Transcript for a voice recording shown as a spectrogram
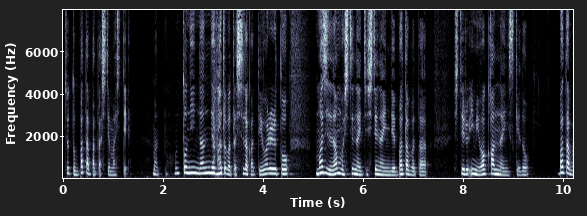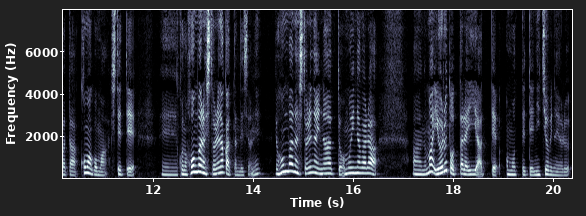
ちょっとバタバタしてまして、まあ、本当になんでバタバタしてたかって言われるとマジで何もしてないってしてないんでバタバタしてる意味わかんないんですけどバタバタこまごましてて、えーこの本話取れなかったんですよね。で本話取れないなって思いながらあの、まあ、夜撮ったらいいやって思ってて日曜日の夜。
